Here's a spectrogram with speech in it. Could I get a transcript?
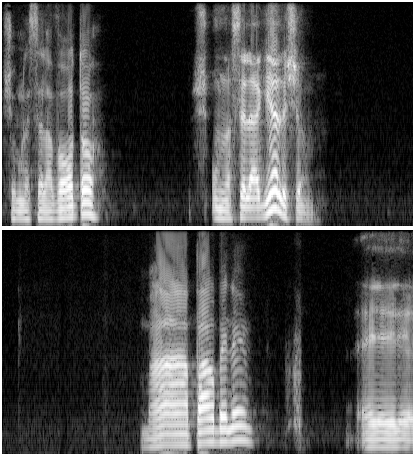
שהוא מנסה לעבור אותו? הוא מנסה להגיע לשם. מה הפער ביניהם? אה,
